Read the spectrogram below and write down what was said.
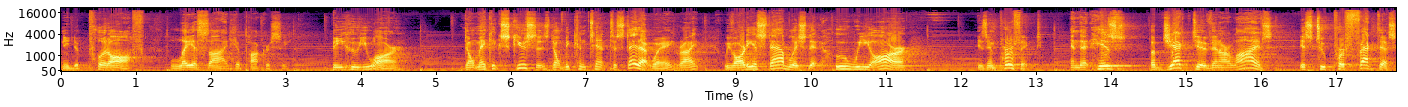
need to put off, lay aside hypocrisy. Be who you are. Don't make excuses. Don't be content to stay that way, right? We've already established that who we are is imperfect and that His objective in our lives is to perfect us.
